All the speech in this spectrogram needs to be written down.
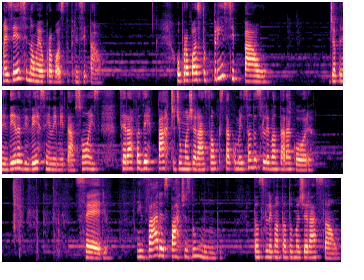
Mas esse não é o propósito principal. O propósito principal de aprender a viver sem limitações será fazer parte de uma geração que está começando a se levantar agora. Sério, em várias partes do mundo estão se levantando uma geração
